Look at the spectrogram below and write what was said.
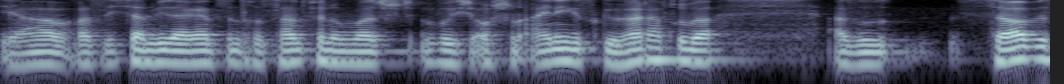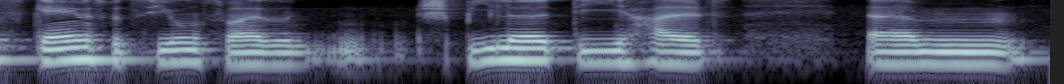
ja, was ich dann wieder ganz interessant finde und wo ich auch schon einiges gehört habe drüber, also Service Games beziehungsweise Spiele, die halt ähm,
